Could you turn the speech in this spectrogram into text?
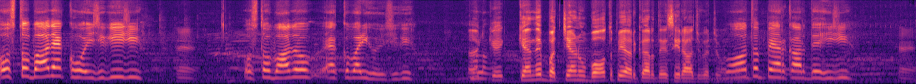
ਉਸ ਤੋਂ ਬਾਅਦ ਇੱਕ ਹੋਈ ਸੀਗੀ ਜੀ। ਹੈ। ਉਸ ਤੋਂ ਬਾਅਦ ਉਹ ਇੱਕ ਵਾਰੀ ਹੋਈ ਸੀਗੀ। ਕਿ ਕਹਿੰਦੇ ਬੱਚਿਆਂ ਨੂੰ ਬਹੁਤ ਪਿਆਰ ਕਰਦੇ ਸੀ ਰਾਜਵੀਰ ਜਵੰਦਾ ਬਹੁਤ ਪਿਆਰ ਕਰਦੇ ਸੀ ਜੀ। ਹੈ।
